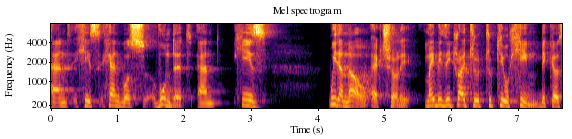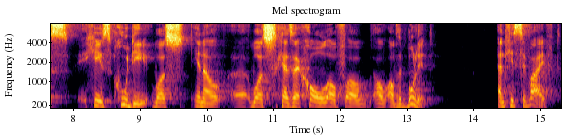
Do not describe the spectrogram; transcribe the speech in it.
and his hand was wounded, and he's we don't know actually. Maybe they tried to, to kill him because his hoodie was, you know, uh, was has a hole of, of, of the bullet, and he survived.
